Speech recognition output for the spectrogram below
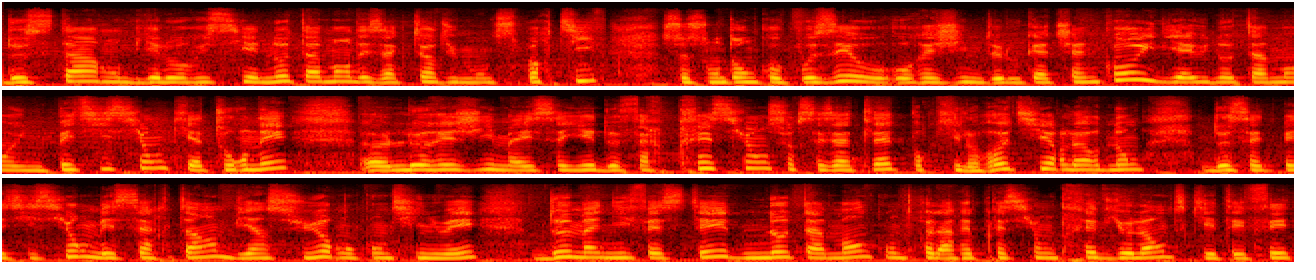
de stars en Biélorussie et notamment des acteurs du monde sportif se sont donc opposés au, au régime de Loukachenko. Il y a eu notamment une pétition qui a tourné. Euh, le régime a essayé de faire pression sur ces athlètes pour qu'ils retirent leur nom de cette pétition, mais certains, bien sûr, ont continué de manifester, notamment contre la répression très violente qui était faite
